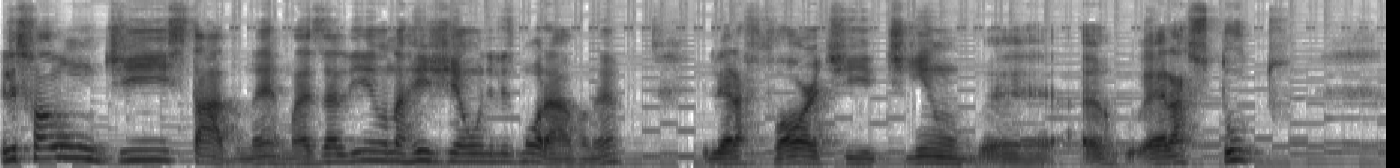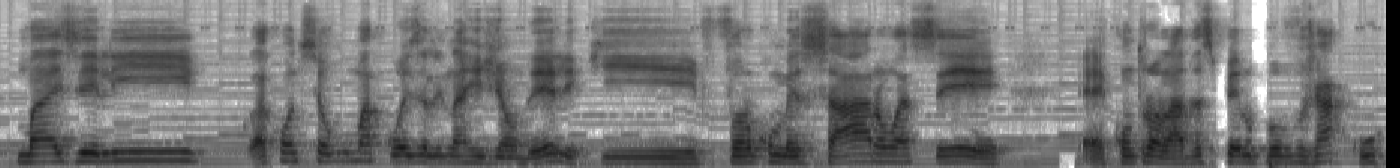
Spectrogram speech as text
eles falam de estado, né? Mas ali na região onde eles moravam, né? Ele era forte, tinha, é, era astuto, mas ele aconteceu alguma coisa ali na região dele que foram começaram a ser é, controladas pelo povo Jacu,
